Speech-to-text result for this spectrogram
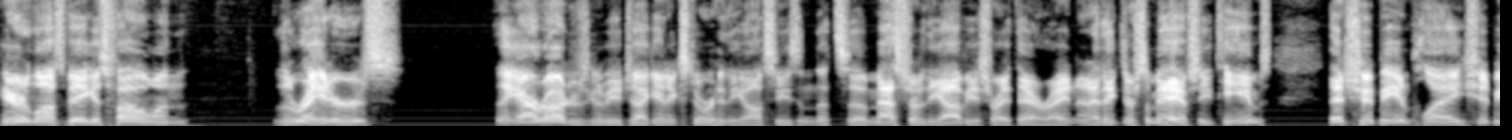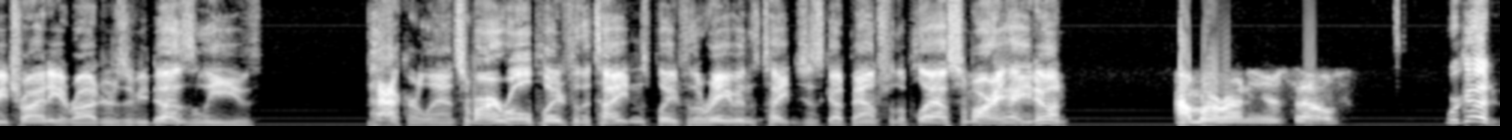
here in Las Vegas following the Raiders I think Aaron Rodgers is going to be a gigantic story in the offseason. That's a master of the obvious right there, right? And I think there's some AFC teams that should be in play, should be trying to get Rodgers if he does leave Packerland. Samari Rolle played for the Titans, played for the Ravens. Titans just got bounced from the playoffs. Samari, how you doing? I'm all right. And yourself? We're good.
